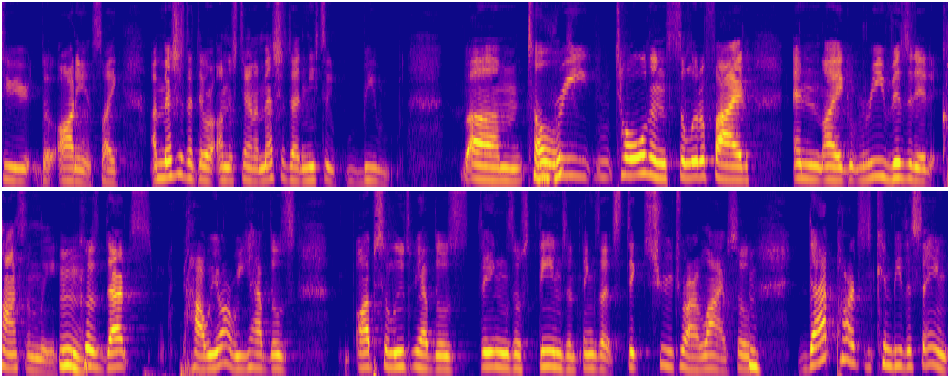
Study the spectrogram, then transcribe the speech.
to your, the audience, like a message that they will understand, a message that needs to be um, Told. re- told and solidified and like revisited constantly Mm. because that's how we are. We have those absolutes, we have those things, those themes, and things that stick true to our lives. So Mm. that part can be the same.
